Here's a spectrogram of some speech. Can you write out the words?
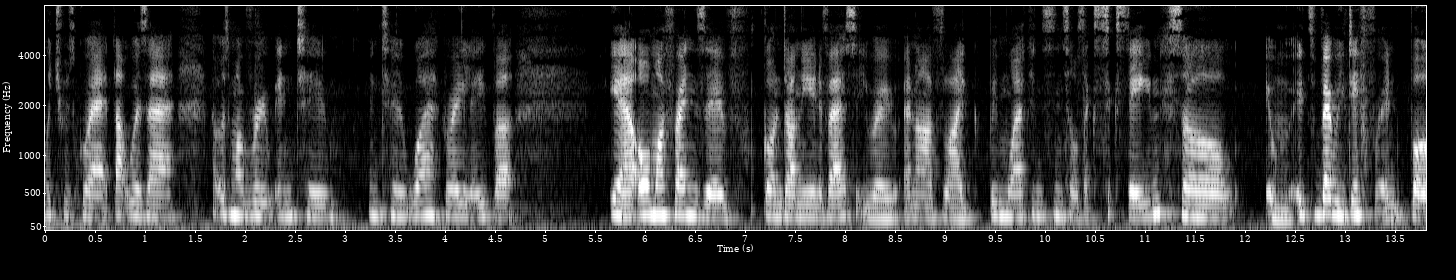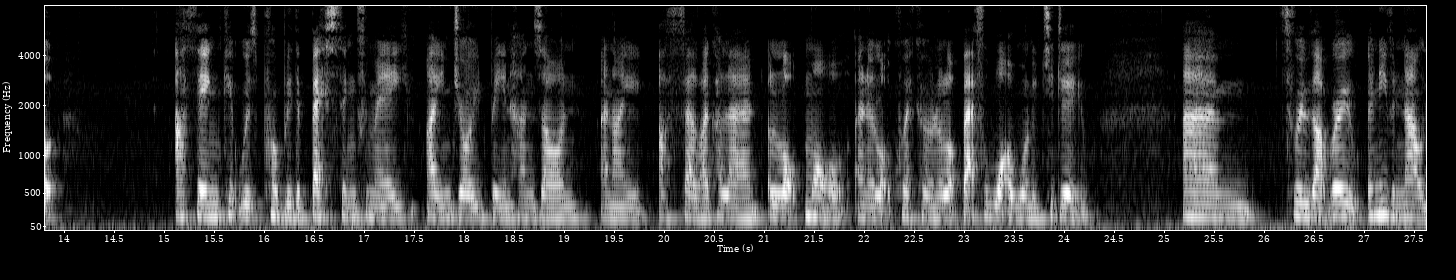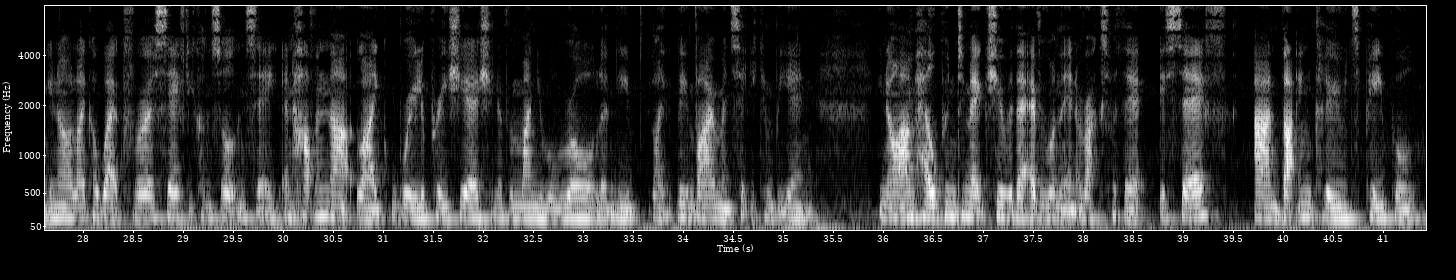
which was great. That was uh, that was my route into into work really. But yeah, all my friends have gone down the university route, and I've like been working since I was like sixteen. So it, Mm. it's very different, but I think it was probably the best thing for me. I enjoyed being hands on, and I, I felt like I learned a lot more and a lot quicker and a lot better for what I wanted to do um, through that route. And even now, you know, like I work for a safety consultancy, and having that like real appreciation of a manual role and the like the environments that you can be in. You know, I'm helping to make sure that everyone that interacts with it is safe, and that includes people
